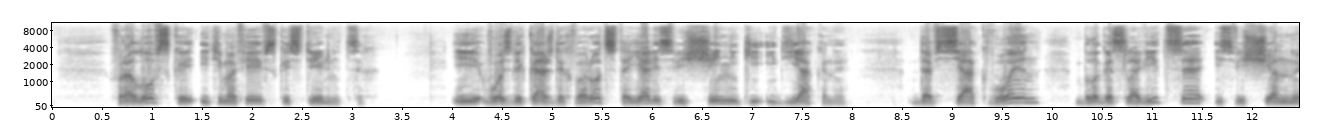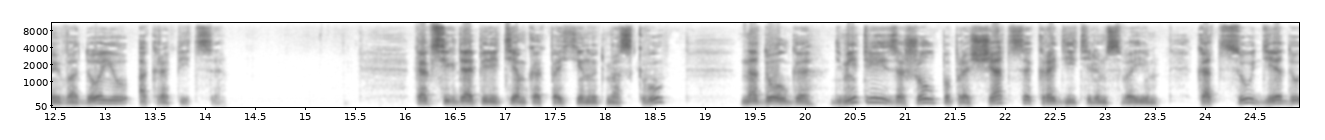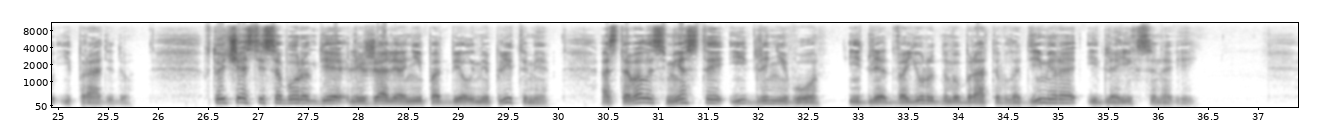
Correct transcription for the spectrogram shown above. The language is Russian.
Фроловской и Тимофеевской стрельницах. И возле каждых ворот стояли священники и дьяконы. Да всяк воин благословится и священную водою окропится. Как всегда перед тем, как покинуть Москву, Надолго Дмитрий зашел попрощаться к родителям своим, к отцу, деду и прадеду. В той части собора, где лежали они под белыми плитами, оставалось место и для него, и для двоюродного брата Владимира, и для их сыновей.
